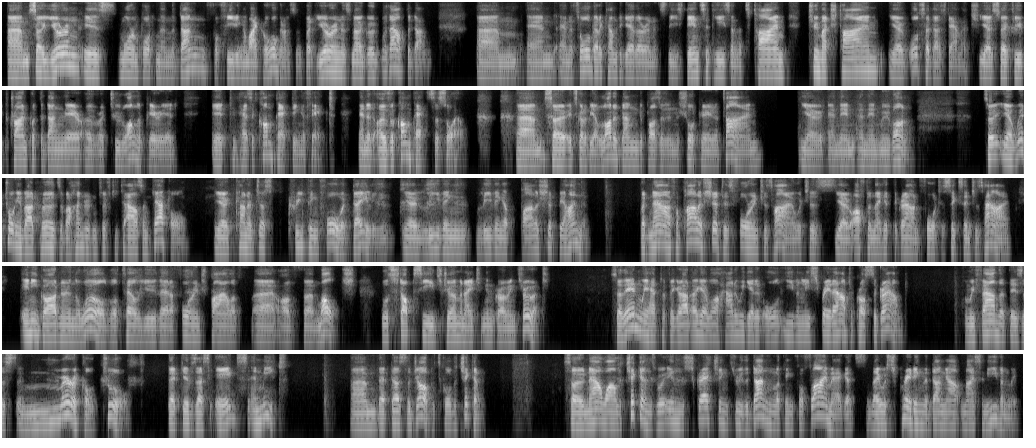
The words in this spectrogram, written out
Um, so urine is more important than the dung for feeding a microorganism, but urine is no good without the dung. Um, and, and it's all got to come together and it's these densities and it's time. Too much time, you know, also does damage. You know, so if you try and put the dung there over a too long a period, it has a compacting effect and it overcompacts the soil. Um, so it's got to be a lot of dung deposited in a short period of time, you know, and then and then move on. So, you know, we're talking about herds of 150,000 cattle, you know, kind of just creeping forward daily, you know, leaving, leaving a pile of shit behind them. But now if a pile of shit is four inches high, which is, you know, often they hit the ground four to six inches high, any gardener in the world will tell you that a four inch pile of, uh, of uh, mulch will stop seeds germinating and growing through it. So then we had to figure out, okay, well, how do we get it all evenly spread out across the ground? And we found that there's this miracle tool that gives us eggs and meat um, that does the job. It's called a chicken. So now while the chickens were in scratching through the dung looking for fly maggots, they were spreading the dung out nice and evenly.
